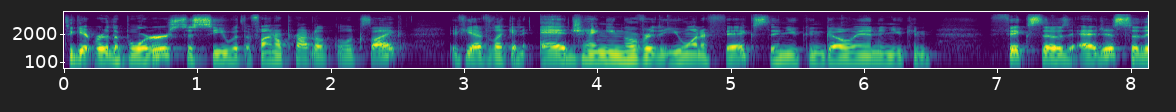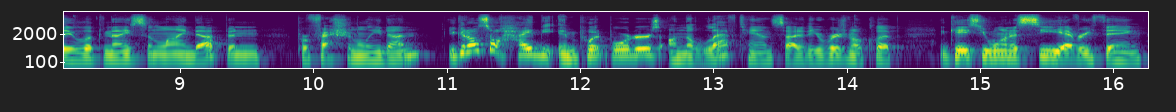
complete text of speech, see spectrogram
to get rid of the borders to see what the final product looks like. If you have like an edge hanging over that you want to fix, then you can go in and you can fix those edges so they look nice and lined up and professionally done. You can also hide the input borders on the left-hand side of the original clip in case you want to see everything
